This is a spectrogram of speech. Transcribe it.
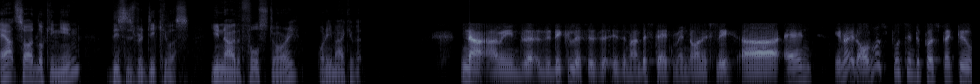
Outside looking in, this is ridiculous. You know the full story. What do you make of it? No, I mean ridiculous is is an understatement, honestly. Uh, and you know, it almost puts into perspective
